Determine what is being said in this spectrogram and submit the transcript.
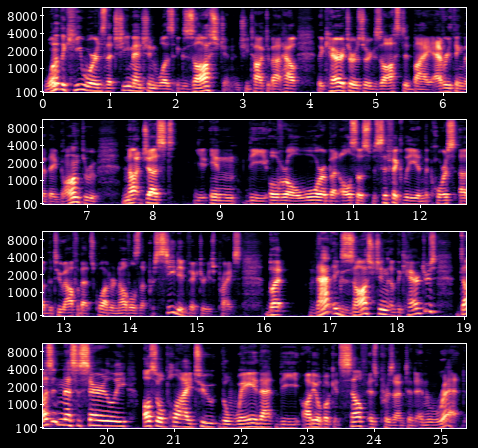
One of the key words that she mentioned was exhaustion. And she talked about how the characters are exhausted by everything that they've gone through, not just in the overall war, but also specifically in the course of the two Alphabet Squadron novels that preceded Victory's Price. But that exhaustion of the characters doesn't necessarily also apply to the way that the audiobook itself is presented and read.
